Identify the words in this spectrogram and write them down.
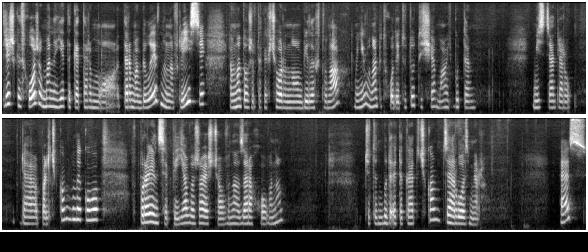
трішки схожа. В мене є таке термо, термобілизна на флісі. І вона теж в таких чорно-білих тонах. Мені вона підходить. І тут ще мають бути місця для рук, для пальчика великого. В принципі, я вважаю, що вона зарахована. Чи тут буде етикеточка? Це розмір S,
